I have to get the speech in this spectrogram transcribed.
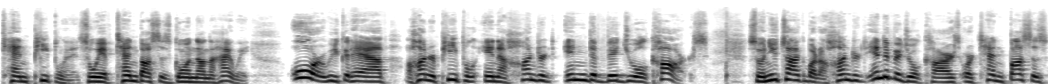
ten people in it. So we have ten buses going down the highway. Or we could have 100 people in 100 individual cars. So when you talk about 100 individual cars or 10 buses,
